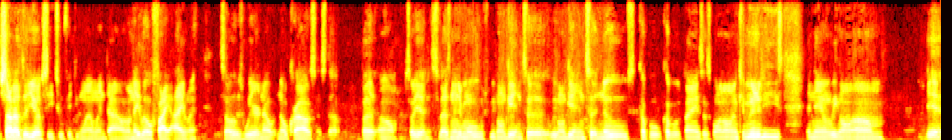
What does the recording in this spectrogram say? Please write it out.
shout out to UFC 251 went down on their little fight island. So it was weird, no no crowds and stuff. But um, so yeah, so that's ninja moves. We're gonna get into we're gonna get into news, couple couple of things that's going on in communities, and then we're gonna um, yeah,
